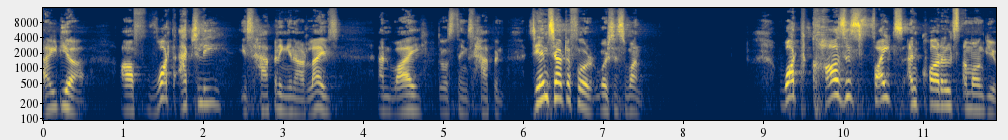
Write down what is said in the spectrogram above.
idea of what actually is happening in our lives and why those things happen. James chapter 4, verses 1. What causes fights and quarrels among you?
